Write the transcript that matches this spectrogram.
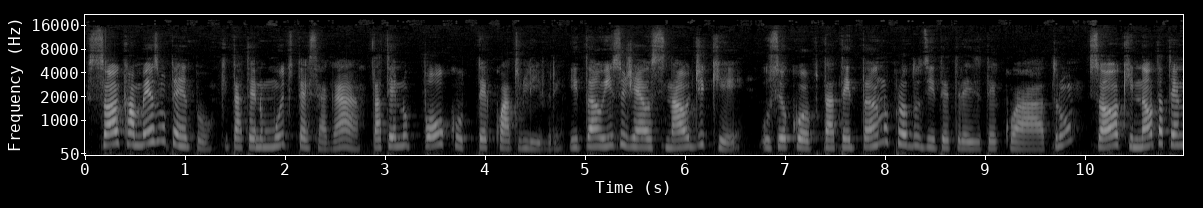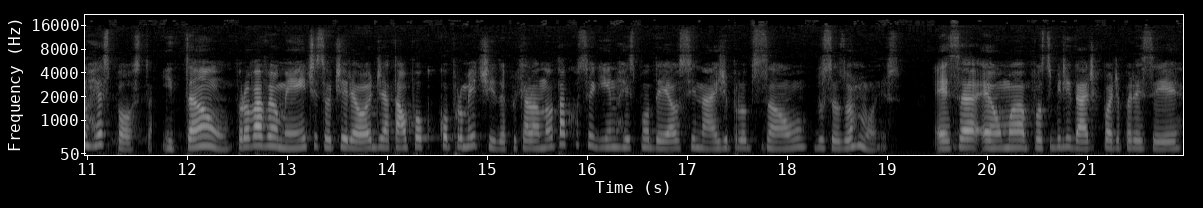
Só que ao mesmo tempo que está tendo muito TSH, está tendo pouco T4 livre. Então, isso já é o sinal de que o seu corpo está tentando produzir T3 e T4, só que não está tendo resposta. Então, provavelmente, seu tireoide já está um pouco comprometida, porque ela não está conseguindo responder aos sinais de produção dos seus hormônios. Essa é uma possibilidade que pode aparecer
